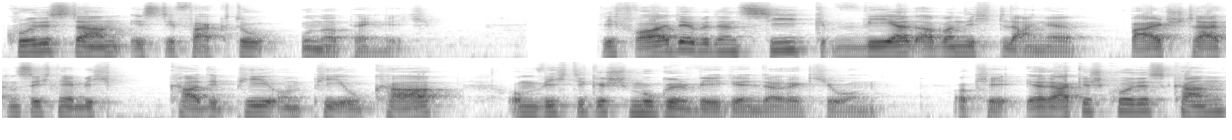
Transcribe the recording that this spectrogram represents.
Kurdistan ist de facto unabhängig. Die Freude über den Sieg währt aber nicht lange. Bald streiten sich nämlich KDP und PUK um wichtige Schmuggelwege in der Region. Okay, irakisch-Kurdistan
